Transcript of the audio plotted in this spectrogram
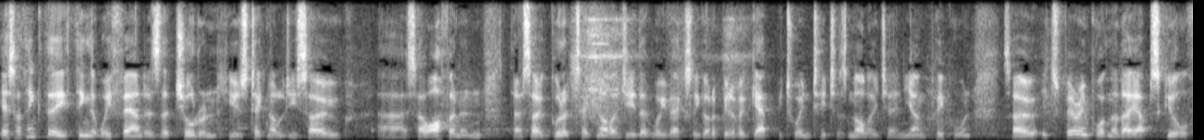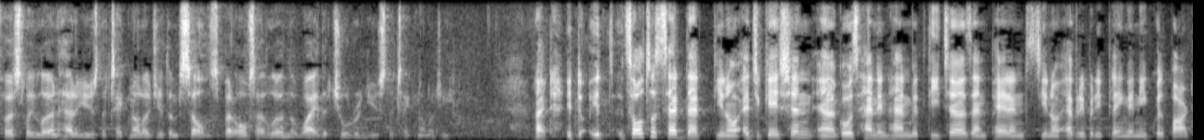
Yes, I think the thing that we found is that children use technology so uh, so often and they're so good at technology that we've actually got a bit of a gap between teachers' knowledge and young people. And so it's very important that they upskill, firstly learn how to use the technology themselves, but also learn the way that children use the technology. Right. It, it, it's also said that you know education uh, goes hand in hand with teachers and parents. You know everybody playing an equal part.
